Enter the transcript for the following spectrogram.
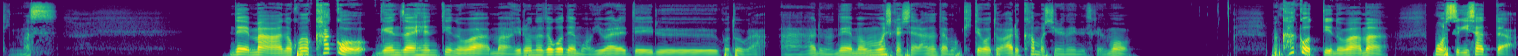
ています。でまああのこの過去現在編っていうのはまあいろんなとこでも言われていることがあるので、まあ、もしかしたらあなたも聞いたことあるかもしれないんですけども、まあ、過去っていうのはまあもう過ぎ去った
